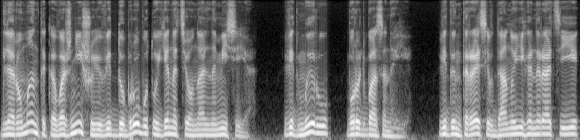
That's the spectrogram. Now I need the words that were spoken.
Для романтика важнішою від добробуту є національна місія, від миру боротьба за неї, від інтересів даної генерації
